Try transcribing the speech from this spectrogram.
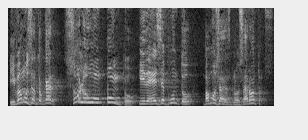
Y vamos a tocar solo un punto y de ese punto vamos a desglosar otros.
